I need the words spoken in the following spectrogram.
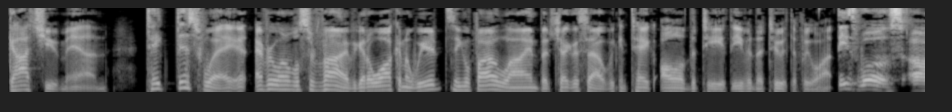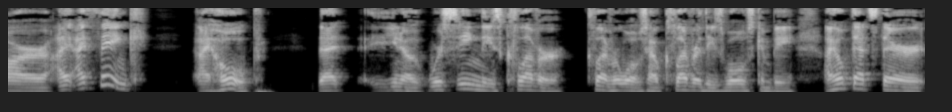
got you, man. Take this way, and everyone will survive. We got to walk in a weird single file line, but check this out: we can take all of the teeth, even the tooth, if we want. These wolves are, I, I think, I hope that, you know, we're seeing these clever, clever wolves, how clever these wolves can be. I hope that's their,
